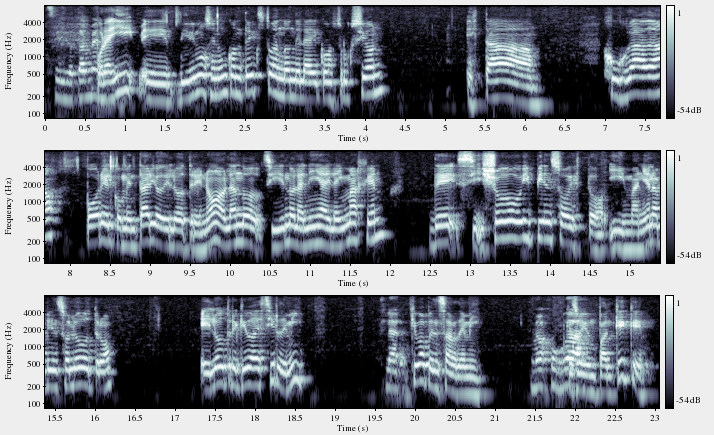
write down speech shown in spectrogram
Sí, totalmente. Por ahí eh, vivimos en un contexto en donde la deconstrucción está juzgada por el comentario del otro, ¿no? Hablando, siguiendo la línea de la imagen, de si yo hoy pienso esto y mañana pienso lo otro, el otro qué va a decir de mí. Claro. ¿Qué va a pensar de mí? Me va a juzgar. ¿Que soy un panqueque?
